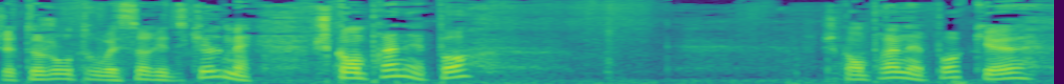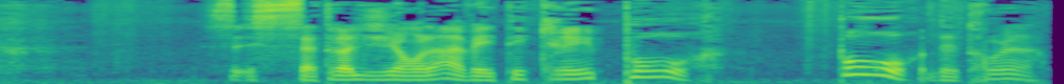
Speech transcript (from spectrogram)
J'ai toujours trouvé ça ridicule, mais je comprenais pas. Je comprenais pas que cette religion-là avait été créée pour, pour détruire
